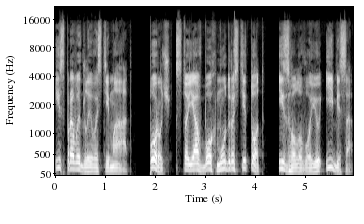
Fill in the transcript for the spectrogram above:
і справедливості Маат. Поруч стояв бог мудрості Тот із головою Ібіса,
